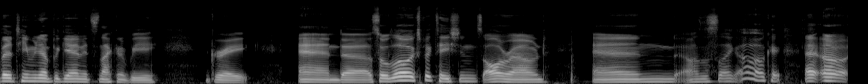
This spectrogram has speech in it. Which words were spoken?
they're teaming up again. It's not gonna be great, and uh, so low expectations all around and I was just like, oh, okay. And, uh,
